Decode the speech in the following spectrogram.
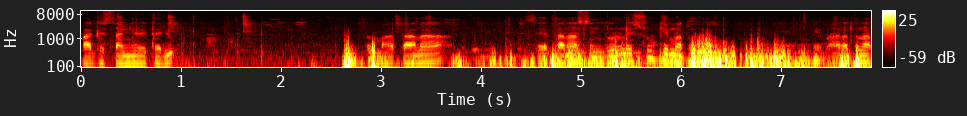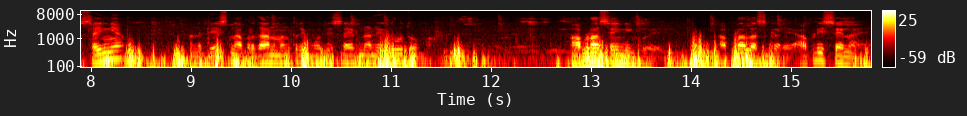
પાકિસ્તાનીઓએ કર્યું. તો માતાના સહેતાના સિંદૂરની શું કિંમત હોય? એ ભારતના સૈન્ય અને દેશના પ્રધાનમંત્રી મોદી સાહેબના નેતૃત્વમાં. આપણા સૈનિકોએ, આપણા લશ્કરે, આપણી સેનાએ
